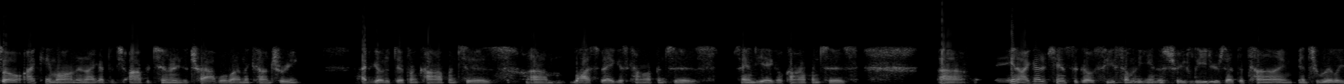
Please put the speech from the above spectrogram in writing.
So I came on and I got the opportunity to travel around the country. I'd go to different conferences, um, Las Vegas conferences, San Diego conferences. Uh, you know, I got a chance to go see some of the industry leaders at the time and to really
